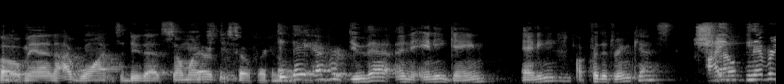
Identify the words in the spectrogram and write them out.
Oh man, I want to do that so much. That much. would be so freaking Did they ever do that in any game? Any for the Dreamcast? I never,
